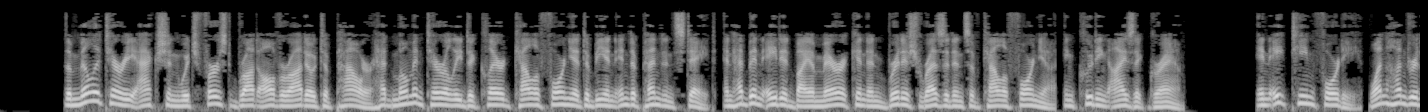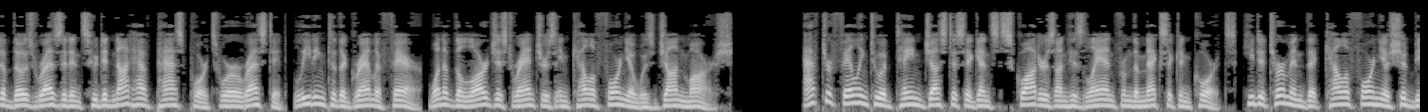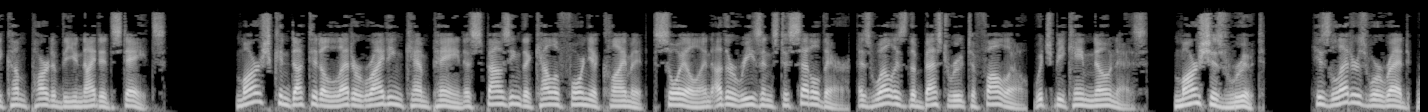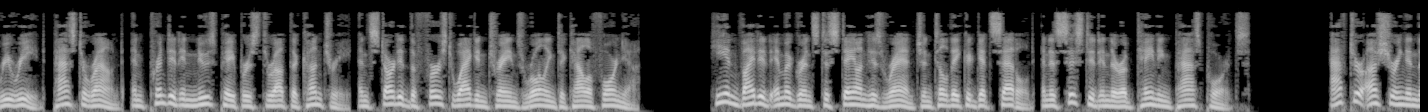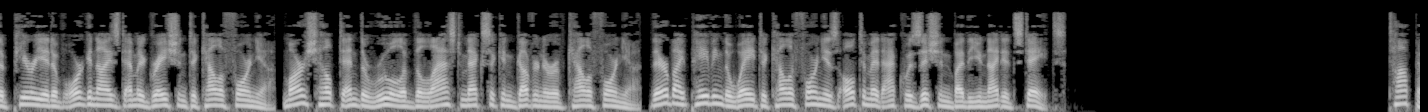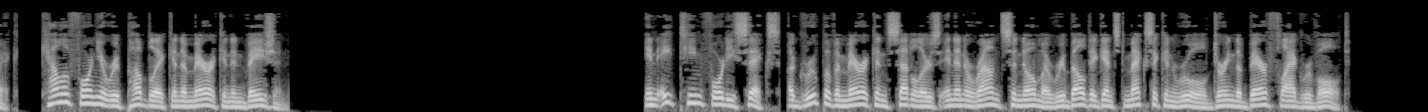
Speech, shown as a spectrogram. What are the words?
The military action which first brought Alvarado to power had momentarily declared California to be an independent state, and had been aided by American and British residents of California, including Isaac Graham. In 1840, 100 of those residents who did not have passports were arrested, leading to the Graham Affair. One of the largest ranchers in California was John Marsh. After failing to obtain justice against squatters on his land from the Mexican courts, he determined that California should become part of the United States. Marsh conducted a letter-writing campaign espousing the California climate, soil and other reasons to settle there, as well as the best route to follow, which became known as Marsh's Route. His letters were read, reread, passed around, and printed in newspapers throughout the country, and started the first wagon trains rolling to California. He invited immigrants to stay on his ranch until they could get settled, and assisted in their obtaining passports. After ushering in the period of organized emigration to California, Marsh helped end the rule of the last Mexican governor of California, thereby paving the way to California's ultimate acquisition by the United States. California Republic and American invasion In 1846, a group of American settlers in and around Sonoma rebelled against Mexican rule during the Bear Flag Revolt.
